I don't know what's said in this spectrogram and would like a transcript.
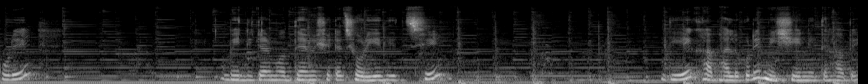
করে ভেন্ডিটার মধ্যে আমি সেটা ছড়িয়ে দিচ্ছি। দিয়ে খা, ভালো করে মিশিয়ে নিতে হবে।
